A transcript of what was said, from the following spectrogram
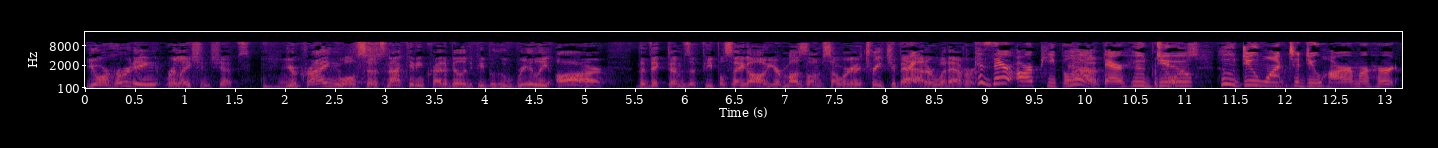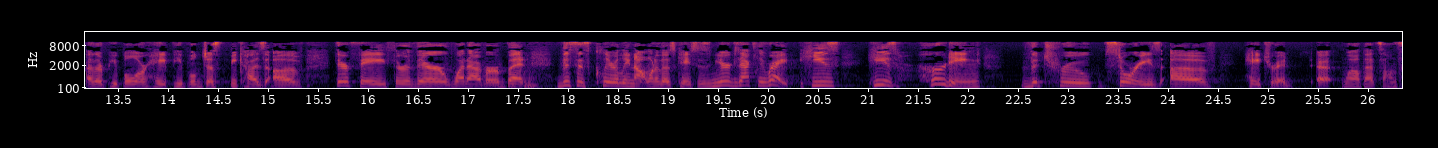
You're hurting relationships. Mm-hmm. You're crying wolf, so it's not giving credibility to people who really are the victims of people saying, "Oh, you're Muslim, so we're going to treat you bad or whatever." Because there are people Yeah, out there who do who do want to do harm or hurt other people or hate people just because of their faith or their whatever. But this is clearly not one of those cases. And you're exactly right. He's he's hurting the true stories of hatred. Uh, well, that sounds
